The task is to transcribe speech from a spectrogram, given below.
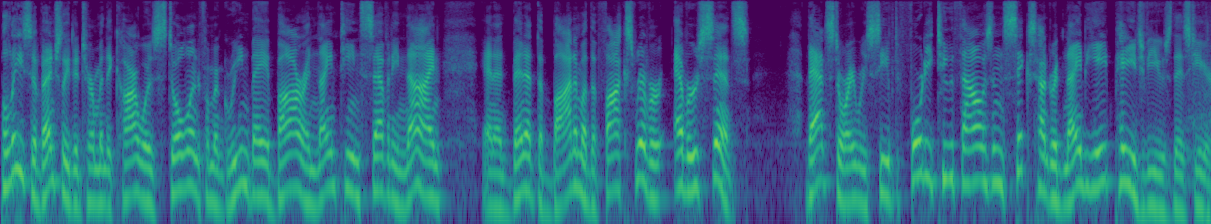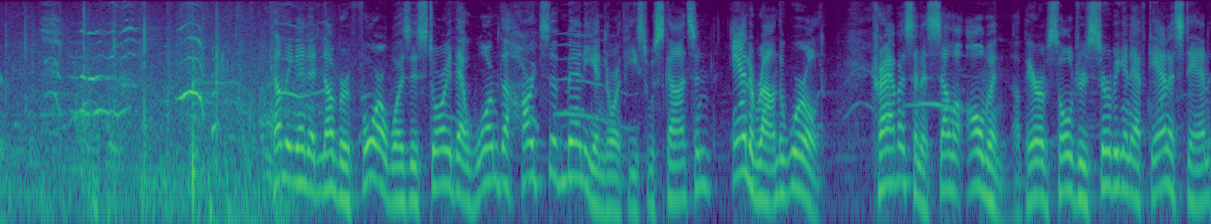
Police eventually determined the car was stolen from a Green Bay bar in 1979 and had been at the bottom of the Fox River ever since. That story received 42,698 page views this year. Coming in at number four was a story that warmed the hearts of many in northeast Wisconsin and around the world. Travis and Acela Ullman, a pair of soldiers serving in Afghanistan,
